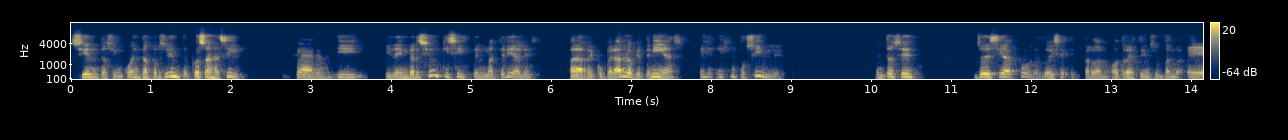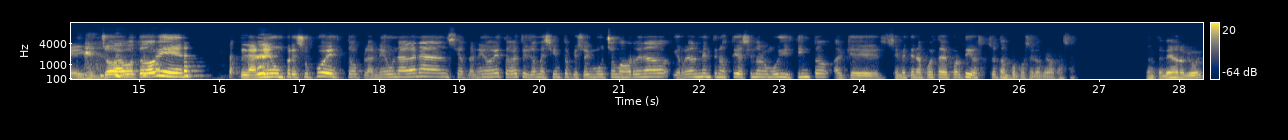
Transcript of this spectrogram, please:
150%, cosas así. Claro. Y, la inversión que hiciste en materiales para recuperar lo que tenías es, es imposible. Entonces, yo decía, puta, yo perdón, otra vez estoy insultando. Eh, yo hago todo bien, planeo un presupuesto, planeo una ganancia, planeo esto, esto, y yo me siento que soy mucho más ordenado y realmente no estoy haciendo algo muy distinto al que se mete en apuestas deportivas. Yo tampoco sé lo que va a pasar. ¿Entendés a lo que voy?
